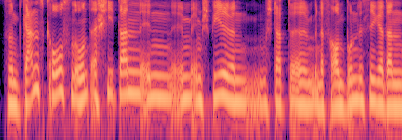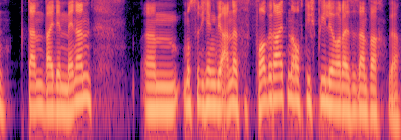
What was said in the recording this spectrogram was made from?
so einen ganz großen Unterschied dann in, im, im Spiel, wenn statt äh, in der Frauen-Bundesliga dann, dann bei den Männern? Ähm, musst du dich irgendwie anders vorbereiten auf die Spiele oder ist es einfach ja,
